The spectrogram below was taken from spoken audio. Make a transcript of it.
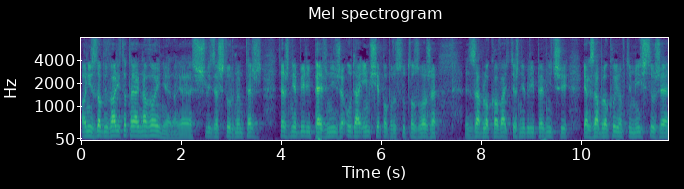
oni zdobywali to tak jak na wojnie. No nie? Szli ze szturmem, też, też nie byli pewni, że uda im się po prostu to złoże zablokować. Też nie byli pewni, czy jak zablokują w tym miejscu, że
